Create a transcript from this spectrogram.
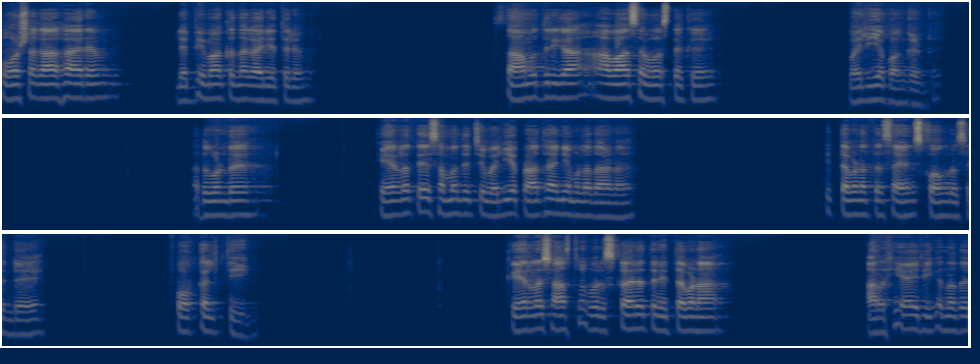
പോഷകാഹാരം ലഭ്യമാക്കുന്ന കാര്യത്തിലും സാമുദ്രിക ആവാസ വ്യവസ്ഥക്ക് വലിയ പങ്കുണ്ട്. അതുകൊണ്ട് കേരളത്തെ സംബന്ധിച്ച് വലിയ പ്രാധാന്യമുള്ളതാണ് ഇത്തവണത്തെ സയൻസ് കോൺഗ്രസിന്റെ ഫോക്കൽ തീം. കേരള ശാസ്ത്ര പുരസ്കാരത്തിന് ഇത്തവണ അർഹയായിരിക്കുന്നത്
